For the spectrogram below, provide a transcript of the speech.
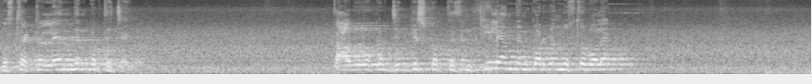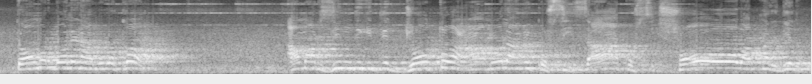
দোস্ত, একটা লেনদেন করতে চাই। তা আবু বকর জিজ্ঞেস করতেছেন, কি লেনদেন করবেন দোস্ত বলেন? তো অমর বলেন, আবু বকর, আমার জিন্দিগিতে যত আমল আমি করছি, যা করছি, সব আপনার দিয়ে দেবো।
